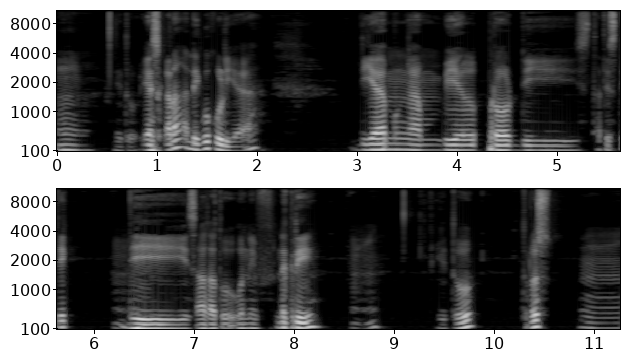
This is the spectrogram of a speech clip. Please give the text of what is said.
Hmm. gitu. Ya sekarang adik gue kuliah, dia mengambil prodi statistik Hmm. di salah satu univ negeri Hmm. gitu. Terus hmm,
